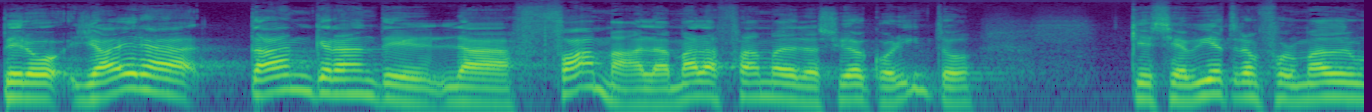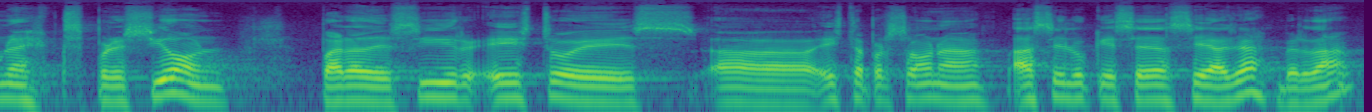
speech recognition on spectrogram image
pero ya era tan grande la fama, la mala fama de la ciudad de Corinto, que se había transformado en una expresión para decir esto es, ah, esta persona hace lo que se hace allá, ¿verdad?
